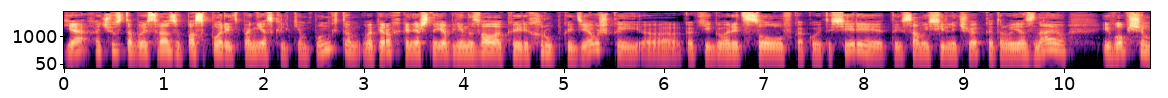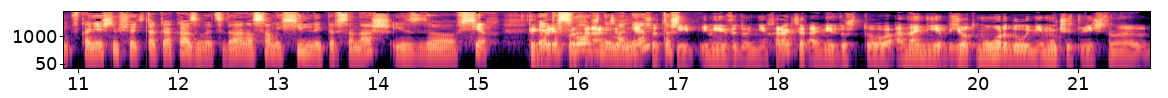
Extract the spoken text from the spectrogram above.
Я хочу с тобой сразу поспорить по нескольким пунктам. Во-первых, конечно, я бы не назвала Кэрри хрупкой девушкой, э, как ей говорит Соул в какой-то серии. Ты самый сильный человек, которого я знаю. И, в общем, в конечном счете так и оказывается. Да? Она самый сильный персонаж из э, всех. Ты это говоришь про характер. Момент, я все-таки что... имею в виду не характер, а имею в виду, что она не бьет морду, не мучает лично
